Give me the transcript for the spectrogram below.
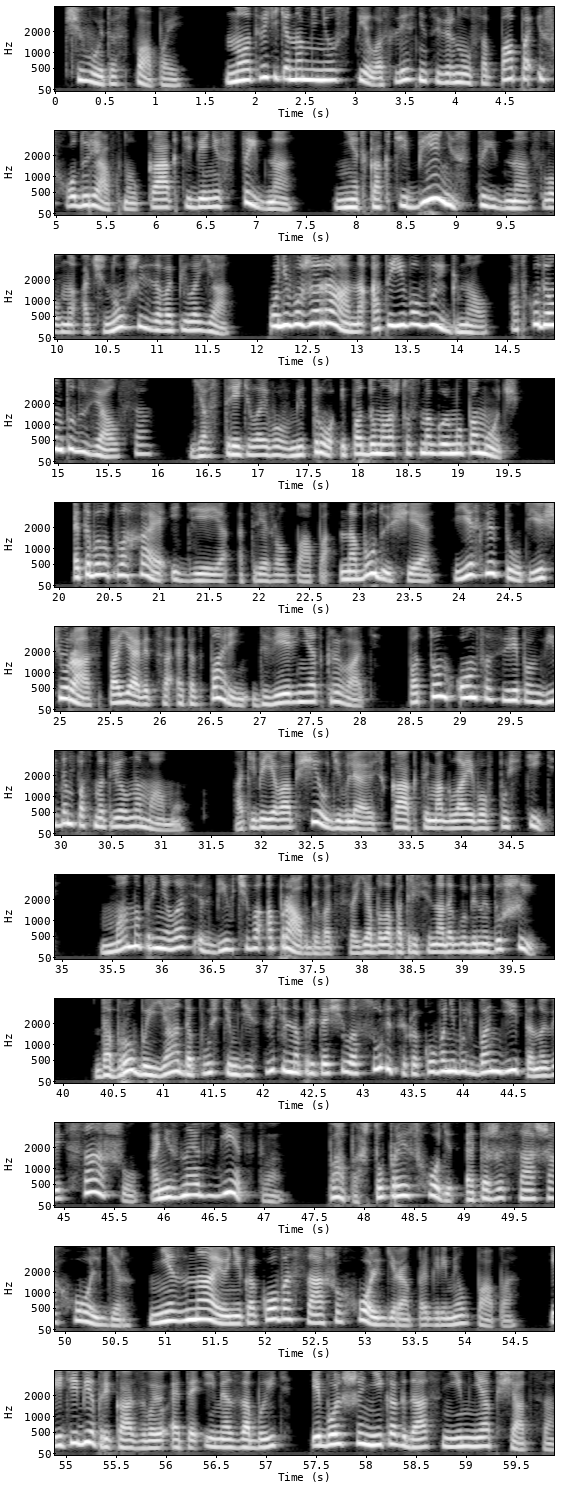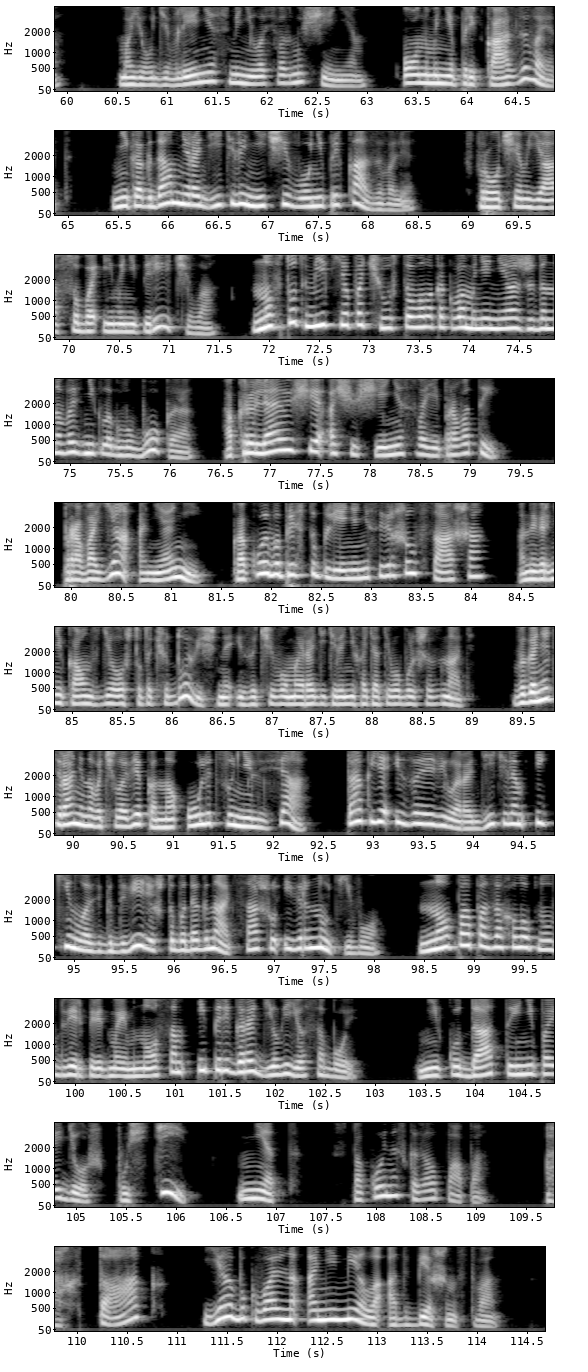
«Чего это с папой?» Но ответить она мне не успела. С лестницы вернулся папа и сходу рявкнул. «Как тебе не стыдно?» «Нет, как тебе не стыдно!» Словно очнувшись, завопила я. «У него же рано, а ты его выгнал. Откуда он тут взялся?» Я встретила его в метро и подумала, что смогу ему помочь. «Это была плохая идея», – отрезал папа. «На будущее, если тут еще раз появится этот парень, дверь не открывать». Потом он со свирепым видом посмотрел на маму. А тебе я вообще удивляюсь, как ты могла его впустить?» Мама принялась сбивчиво оправдываться. Я была потрясена до глубины души. Добро бы я, допустим, действительно притащила с улицы какого-нибудь бандита, но ведь Сашу они знают с детства. «Папа, что происходит? Это же Саша Хольгер». «Не знаю никакого Сашу Хольгера», – прогремел папа. «И тебе приказываю это имя забыть и больше никогда с ним не общаться. Мое удивление сменилось возмущением. «Он мне приказывает?» Никогда мне родители ничего не приказывали. Впрочем, я особо им и не перечила. Но в тот миг я почувствовала, как во мне неожиданно возникло глубокое, окрыляющее ощущение своей правоты. Права я, а не они. Какое бы преступление ни совершил Саша, а наверняка он сделал что-то чудовищное, из-за чего мои родители не хотят его больше знать, Выгонять раненого человека на улицу нельзя. Так я и заявила родителям и кинулась к двери, чтобы догнать Сашу и вернуть его. Но папа захлопнул дверь перед моим носом и перегородил ее собой. «Никуда ты не пойдешь. Пусти!» «Нет», – спокойно сказал папа. «Ах так?» Я буквально онемела от бешенства.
